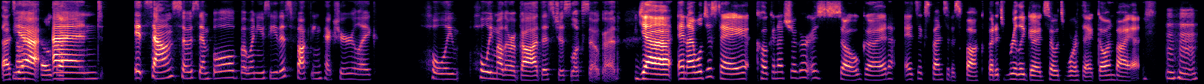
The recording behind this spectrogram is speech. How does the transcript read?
That's yeah, so and it sounds so simple, but when you see this fucking picture, like, holy, holy mother of God, this just looks so good. Yeah, and I will just say, coconut sugar is so good. It's expensive as fuck, but it's really good, so it's worth it. Go and buy it. Mm-hmm.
